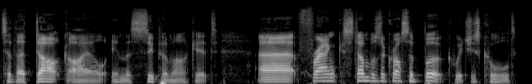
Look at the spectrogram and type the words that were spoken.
to the dark aisle in the supermarket, uh, Frank stumbles across a book which is called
